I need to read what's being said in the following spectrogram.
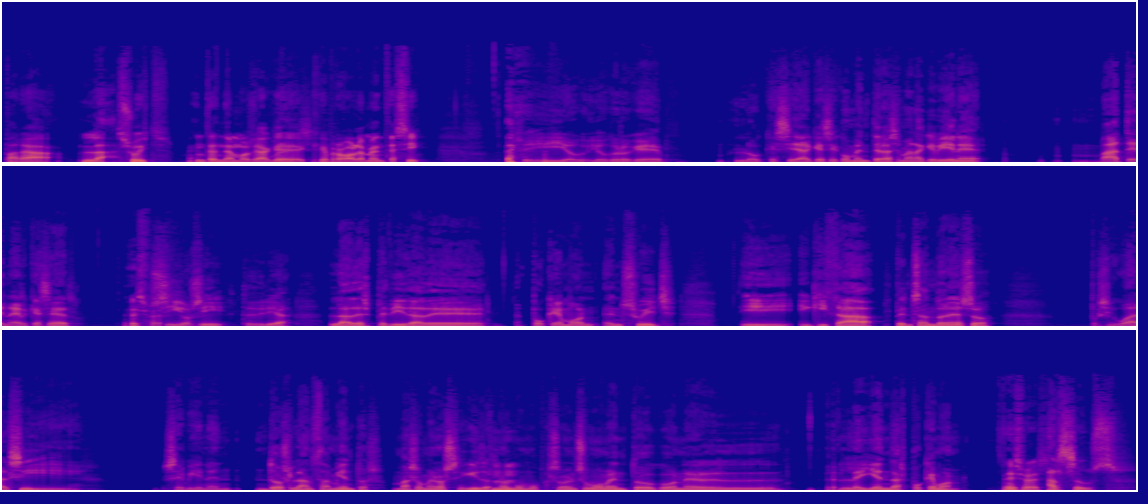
para la Switch. Entendemos ya que, probablemente sí. Sí, yo, yo creo que lo que sea que se comente la semana que viene va a tener que ser Eso sí o sí, te diría, la despedida de Pokémon en Switch y, y, quizá pensando en eso, pues igual si, se vienen dos lanzamientos más o menos seguidos, ¿no? Como pasó en su momento con el Leyendas Pokémon. Eso es. Arceus.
